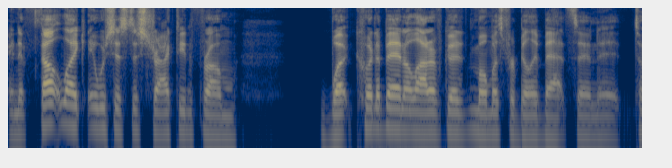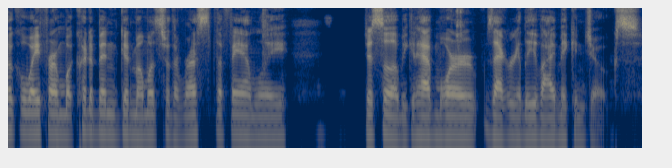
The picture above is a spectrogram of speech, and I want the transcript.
and it felt like it was just distracting from what could have been a lot of good moments for Billy Batson. It took away from what could have been good moments for the rest of the family, just so that we could have more Zachary Levi making jokes.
